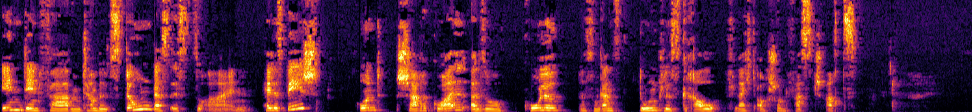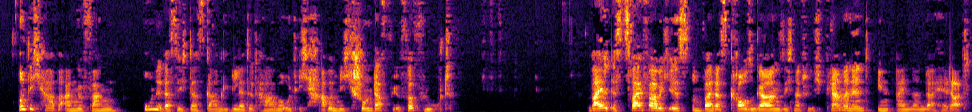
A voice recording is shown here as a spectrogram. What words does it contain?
in den Farben Tumble Stone, das ist so ein helles Beige, und Charcoal, also Kohle, das ist ein ganz dunkles Grau, vielleicht auch schon fast schwarz. Und ich habe angefangen, ohne dass ich das Garn geglättet habe, und ich habe mich schon dafür verflucht. Weil es zweifarbig ist und weil das krause Garn sich natürlich permanent ineinander heddert.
